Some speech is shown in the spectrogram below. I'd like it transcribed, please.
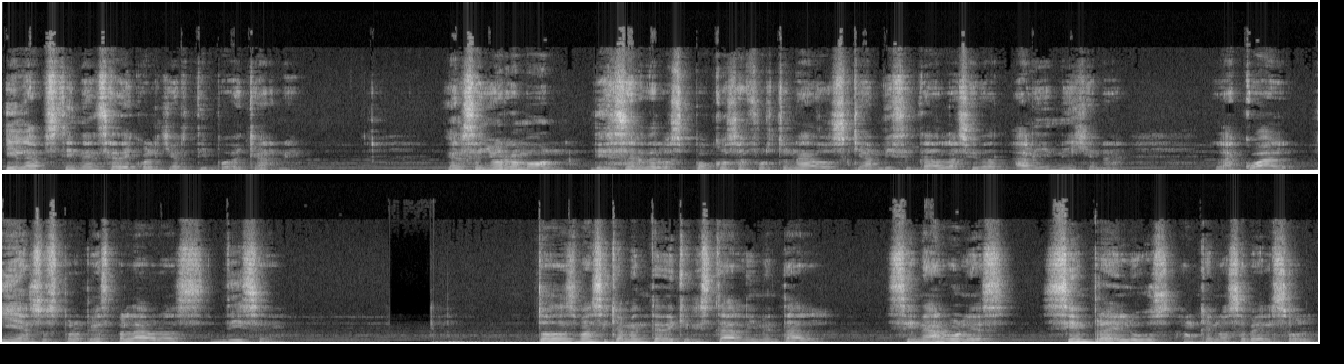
y la abstinencia de cualquier tipo de carne. El señor Ramón dice ser de los pocos afortunados que han visitado la ciudad alienígena, la cual, y en sus propias palabras, dice, todo es básicamente de cristal y metal, sin árboles, siempre hay luz aunque no se ve el sol.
